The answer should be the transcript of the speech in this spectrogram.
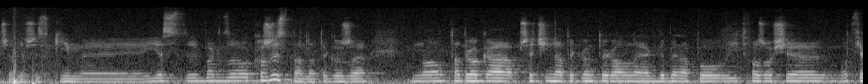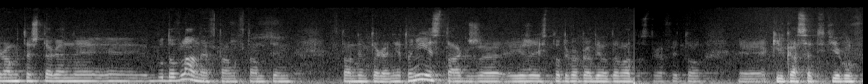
przede wszystkim, e, jest bardzo korzystna, dlatego że no, ta droga przecina te grunty rolne jak gdyby na pół i tworzą się, otwieramy też tereny e, budowlane w, tam, w, tamtym, tamtym terenie. To nie jest tak, że jeżeli jest to droga dojazdowa do strefy, to e, kilkaset tirów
